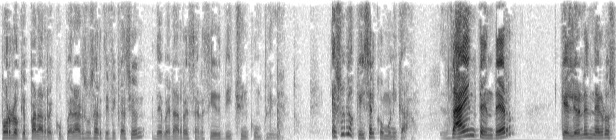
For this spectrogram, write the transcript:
por lo que para recuperar su certificación deberá resarcir dicho incumplimiento. Eso es lo que dice el comunicado. Da a entender que Leones Negros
